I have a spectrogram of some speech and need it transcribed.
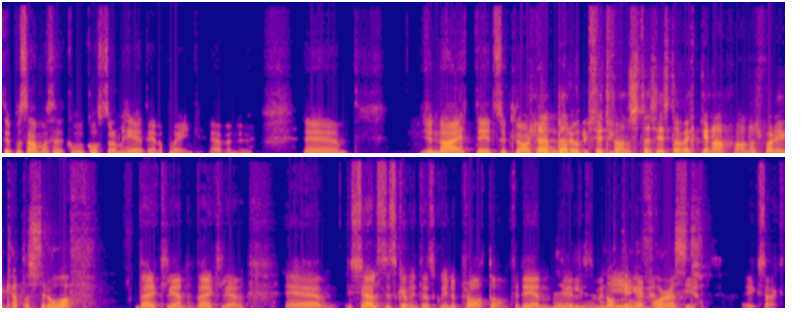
det på samma sätt kommer kosta dem en hel del poäng även nu. Eh, United såklart. Räddar upp sitt fönster sista veckorna. Annars var det ju katastrof. Verkligen, verkligen. Eh, Chelsea ska vi inte ens gå in och prata om, för det är, en, det är liksom en Nottingham egen Forest. entitet. Exakt.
